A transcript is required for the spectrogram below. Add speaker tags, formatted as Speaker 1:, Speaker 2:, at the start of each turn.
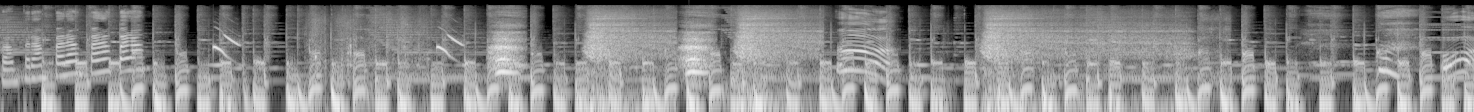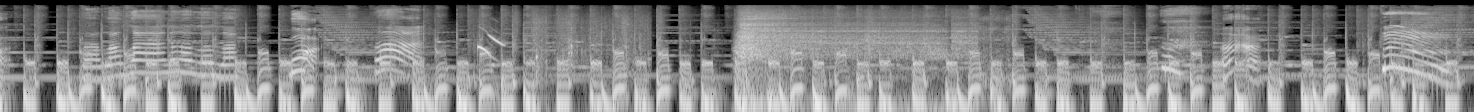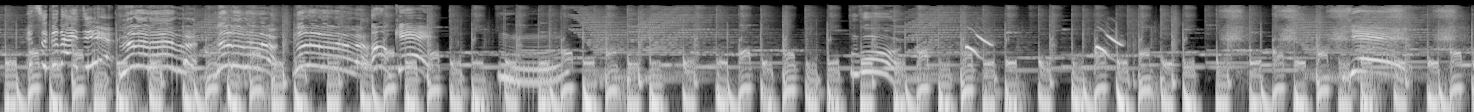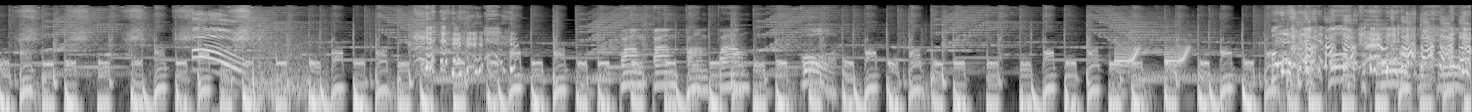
Speaker 1: Pam, param, param, param, param. Ah. О!
Speaker 2: Ла-ла-ла-ла-ла-ла.
Speaker 1: О!
Speaker 2: А,
Speaker 1: А!
Speaker 2: Hmm.
Speaker 1: Yay! Oh!
Speaker 2: pam
Speaker 1: pam
Speaker 3: pam pam. Oh. oh. oh.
